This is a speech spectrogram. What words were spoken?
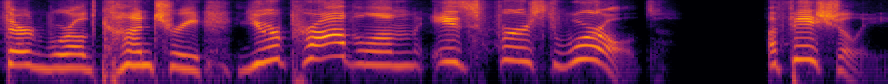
third world country, your problem is first world officially.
